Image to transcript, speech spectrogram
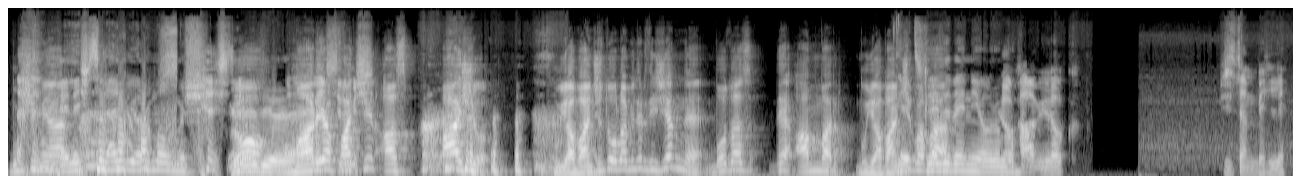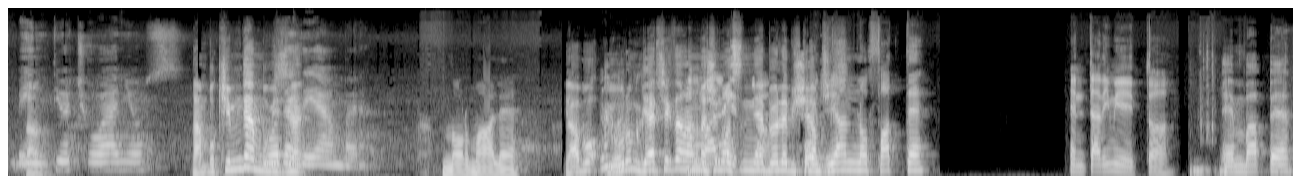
Bu kim ya? Eleştirel bir yorum olmuş. Yo, diyor ya? Maria. Facin Aspajo. Bu yabancı da olabilir diyeceğim de. Bodas de Ambar. Bu yabancı baba. Etkiledi beni yorumu. Yok abi yok. Bizden belli. 28 años, Lan bu kimden bu boda bizden? de ámbar. Normale. Ya bu yorum gerçekten Normal anlaşılmasın diye ya. böyle bir şey yapmış. Gianno Fatte. Entendimiento. Mbappe.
